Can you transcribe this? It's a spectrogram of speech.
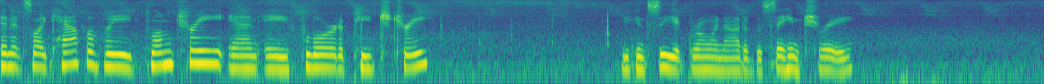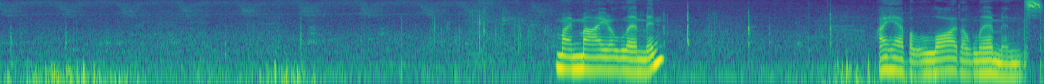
And it's like half of a plum tree and a Florida peach tree. You can see it growing out of the same tree. My Meyer lemon. I have a lot of lemons.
